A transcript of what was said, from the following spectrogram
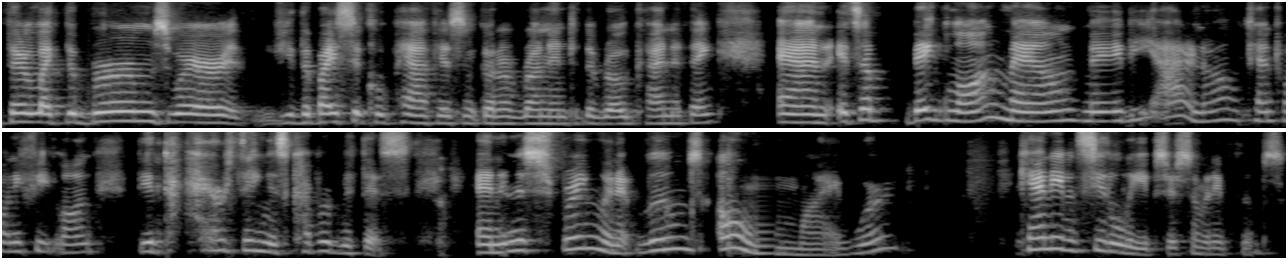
they're like the berms where the bicycle path isn't going to run into the road kind of thing and it's a big long mound maybe i don't know 10 20 feet long the entire thing is covered with this and in the spring when it blooms oh my word can't even see the leaves. There's so many blooms.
